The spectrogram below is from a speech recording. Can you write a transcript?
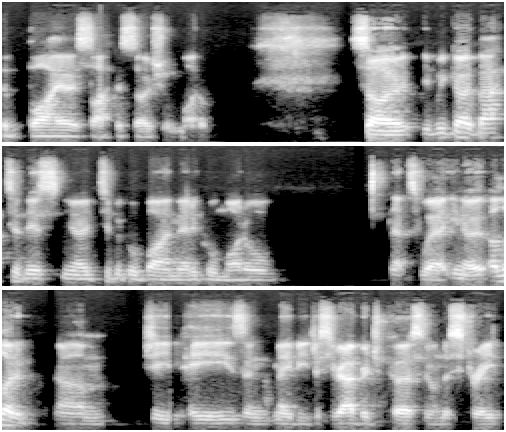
the biopsychosocial model. So if we go back to this, you know, typical biomedical model, that's where, you know, a lot of um, GPs and maybe just your average person on the street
